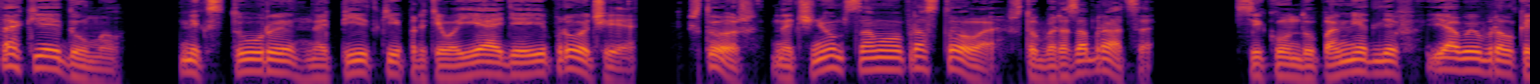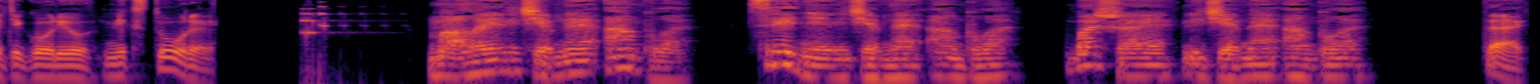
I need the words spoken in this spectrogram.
Так я и думал. Микстуры, напитки, противоядия и прочее, Что ж, начнем с самого простого, чтобы разобраться. Секунду помедлив, я выбрал категорию «микстуры». Малая лечебная ампула, средняя лечебная ампула, большая лечебная ампула. Так,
